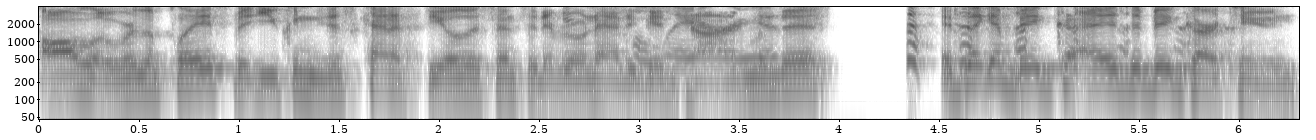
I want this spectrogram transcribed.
all over the place but you can just kind of feel the sense that everyone it's had hilarious. a good time with it. it's like a big it's a big cartoon.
